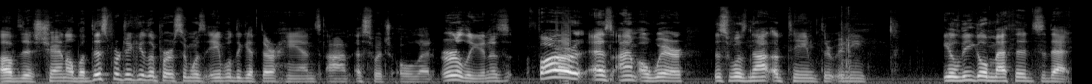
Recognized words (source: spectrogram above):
of this channel, but this particular person was able to get their hands on a Switch OLED early. And as far as I'm aware, this was not obtained through any illegal methods that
